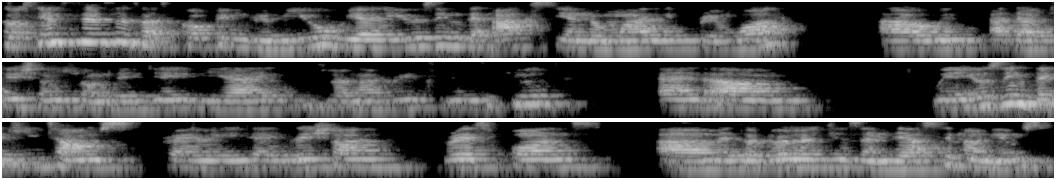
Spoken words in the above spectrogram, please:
So since this is a scoping review, we are using the Arksey and O'Malley framework uh, with adaptations from the JBI Joanna Briggs Institute. And um, we're using the key terms prioritization, response, uh, methodologies, and their synonyms,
